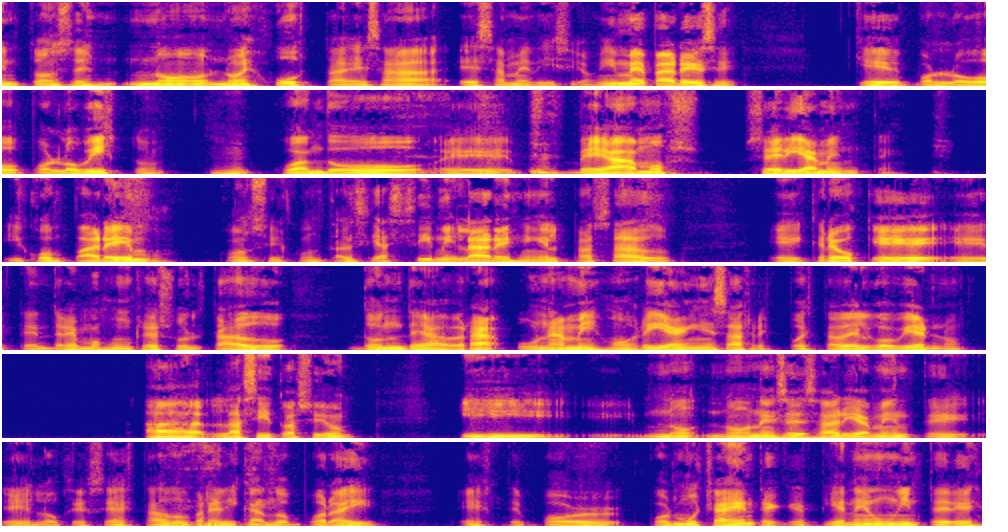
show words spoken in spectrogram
entonces no, no es justa esa, esa medición. Y me parece que por lo, por lo visto, cuando eh, veamos seriamente y comparemos con circunstancias similares en el pasado, eh, creo que eh, tendremos un resultado donde habrá una mejoría en esa respuesta del gobierno a la situación y no, no necesariamente lo que se ha estado predicando por ahí, este, por, por mucha gente que tiene un interés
